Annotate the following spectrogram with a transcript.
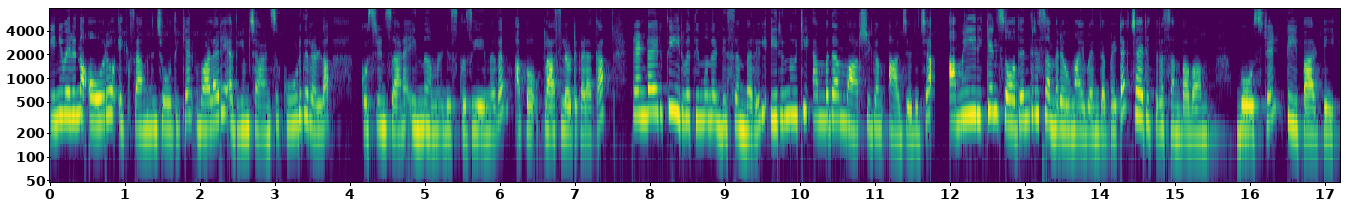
ഇനി വരുന്ന ഓരോ എക്സാമിനും ചോദിക്കാൻ വളരെ അധികം ചാൻസ് കൂടുതലുള്ള ക്വസ്റ്റ്യൻസ് ആണ് ഇന്ന് നമ്മൾ ഡിസ്കസ് ചെയ്യുന്നത്. അപ്പോൾ ക്ലാസ്സിലോട്ട് കിടക്കാം. രണ്ടായിരത്തി ഇരുപത്തി മൂന്ന് ഡിസംബറിൽ ഇരുന്നൂറ്റി അമ്പതാം വാർഷികം ആചരിച്ച അമേരിക്കൻ സ്വാതന്ത്ര്യ സമരവുമായി ബന്ധപ്പെട്ട ചരിത്ര സംഭവം. Boston tea party.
